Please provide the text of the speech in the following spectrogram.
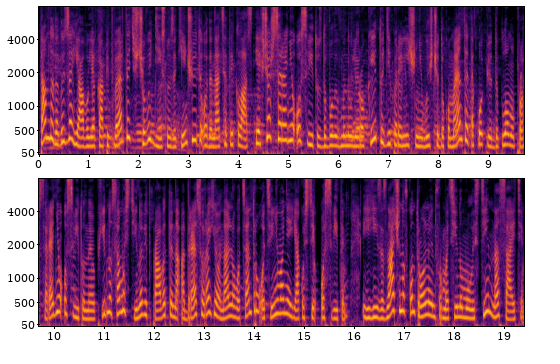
Там додадуть заяву, яка підтвердить, що ви дійсно закінчуєте 11 клас. Якщо ж середню освіту здобули в минулі роки, тоді перелічені вищі документи та копію диплому про середню освіту необхідно самостійно відправити на адресу регіонального центру оцінювання якості освіти. Її зазначено в контрольно-інформаційному листі на сайті.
